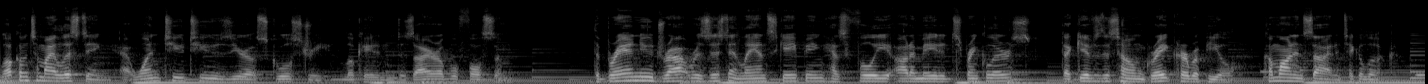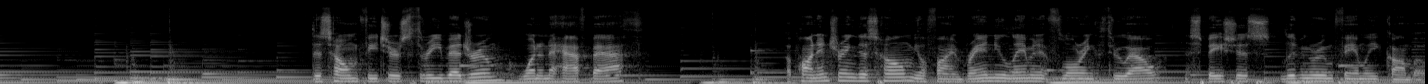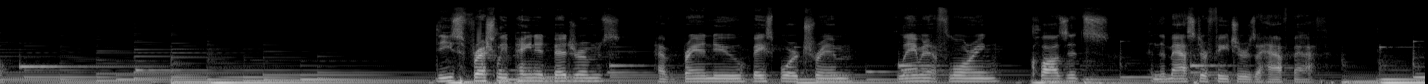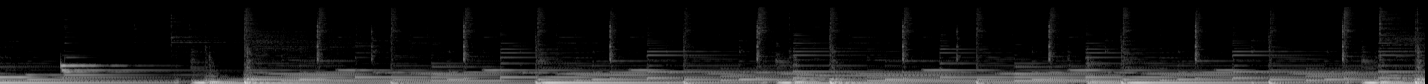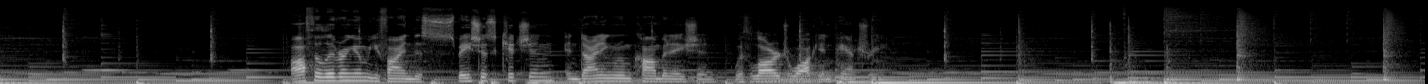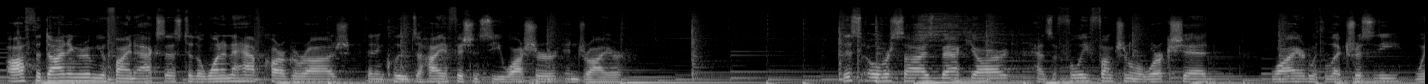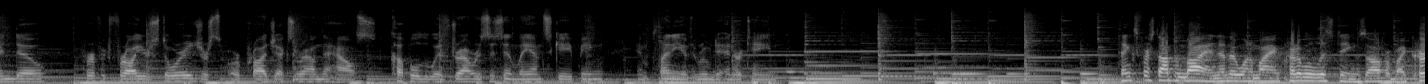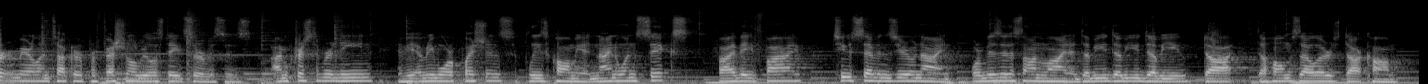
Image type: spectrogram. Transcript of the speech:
Welcome to my listing at 1220 School Street, located in desirable Folsom. The brand new drought resistant landscaping has fully automated sprinklers that gives this home great curb appeal. Come on inside and take a look. This home features three bedroom, one and a half bath. Upon entering this home, you'll find brand new laminate flooring throughout the spacious living room family combo. These freshly painted bedrooms have brand new baseboard trim, laminate flooring, closets, and the master features a half bath. Off the living room, you find this spacious kitchen and dining room combination with large walk-in pantry. Off the dining room, you'll find access to the one and a half car garage that includes a high efficiency washer and dryer. This oversized backyard has a fully functional work shed, wired with electricity, window, perfect for all your storage or, or projects around the house, coupled with drought resistant landscaping and plenty of room to entertain. Thanks for stopping by another one of my incredible listings offered by Kurt and Marilyn Tucker Professional Real Estate Services. I'm Christopher Dean. If you have any more questions, please call me at 916 585 2709 or visit us online at www.thehomesellers.com.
